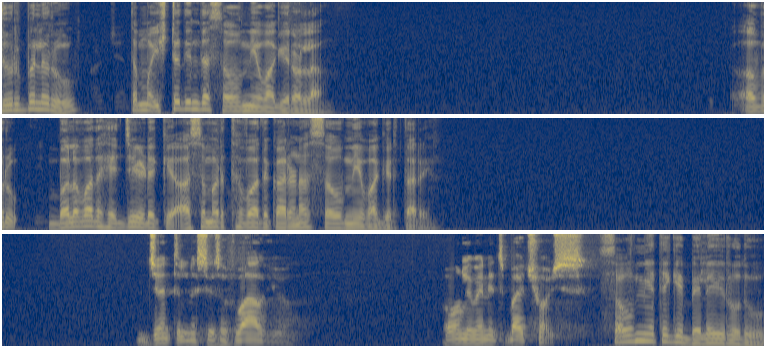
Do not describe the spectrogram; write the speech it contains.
ದುರ್ಬಲರು ತಮ್ಮ ಇಷ್ಟದಿಂದ ಸೌಮ್ಯವಾಗಿರೋಲ್ಲ. ಅವರು ಬಲವಾದ ಹೆಜ್ಜೆ ಇಡಕ್ಕೆ ಅಸಮರ್ಥವಾದ ಕಾರಣ ಸೌಮ್ಯವಾಗಿರ್ತಾರೆ. Gentleness is of value. Only when it's by choice. ಸೌಮ್ಯತೆಗೆ ಬೆಲೆ ಇರೋದು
